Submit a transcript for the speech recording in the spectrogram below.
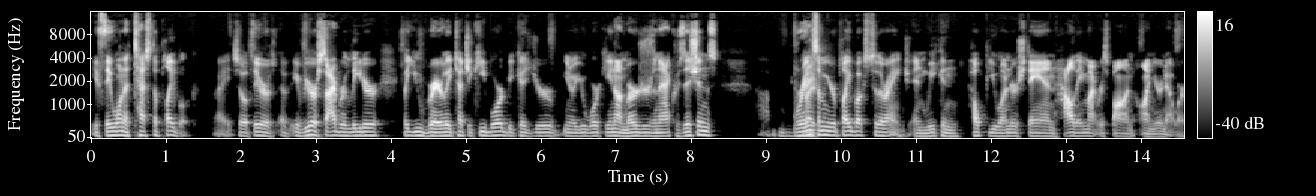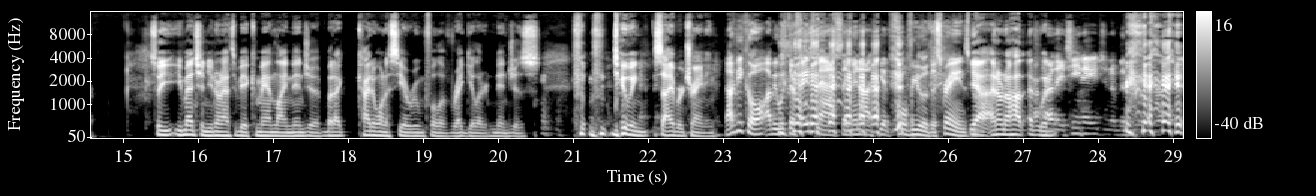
if they want to test a playbook, right? So if they're if you're a cyber leader but you rarely touch a keyboard because you're you know you're working on mergers and acquisitions, uh, bring Right. some of your playbooks to the range, and we can help you understand how they might respond on your network. So you, you mentioned you don't have to be a command line ninja, but I kind of want to see a room full of regular ninjas doing cyber training. That'd be cool. I mean, with their face masks, they may not get full view of the screens. but Yeah, I don't know how that Are would. they teenage and have been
